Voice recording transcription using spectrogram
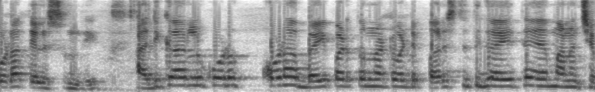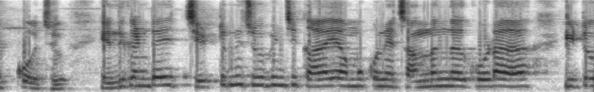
కూడా తెలుస్తుంది. అధికారులు కూడా కూడా భయపడుతున్నటువంటి పరిస్థితిగా అయితే మనం చెప్పుకోవచ్చు. ఎందుకంటే చెట్టుని చూపించి కాయ అమ్ముకునే చందంగా కూడా ఇటు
